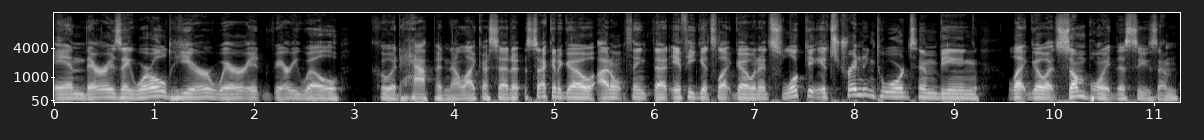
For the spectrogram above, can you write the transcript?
And there is a world here where it very well could happen. Now, like I said a second ago, I don't think that if he gets let go, and it's looking, it's trending towards him being let go at some point this season.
